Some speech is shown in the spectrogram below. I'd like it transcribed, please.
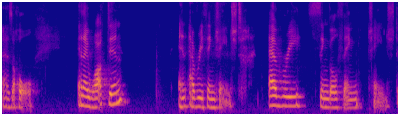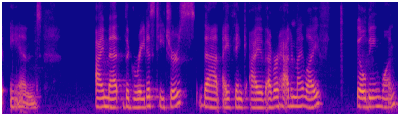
as a whole. And I walked in and everything changed. Every single thing changed. And I met the greatest teachers that I think I have ever had in my life, Bill being one.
